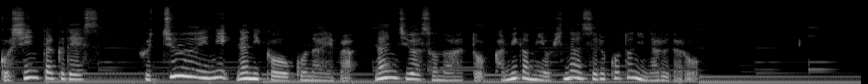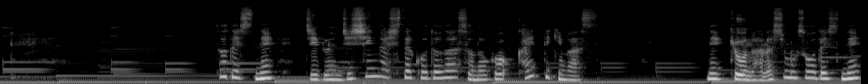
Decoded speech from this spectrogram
ご神託です。不注意に何かを行えば、汝はその後、神々を非難することになるだろう。そうですね。自分自身がしたことがその後帰ってきます。ね、今日の話もそうですね。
